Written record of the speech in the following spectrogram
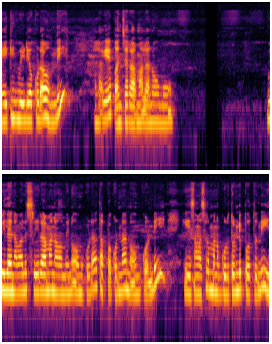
మేకింగ్ వీడియో కూడా ఉంది. అలాగే పంచరామాల నోము వీలైన వాళ్ళు శ్రీరామనవమి నోము కూడా తప్పకుండా నోముకోండి. ఈ సంవత్సరం మనకు గుర్తుండిపోతుంది. ఈ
